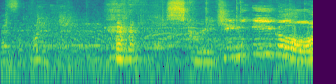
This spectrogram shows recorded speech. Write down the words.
That's the point. Screeching Eagle!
